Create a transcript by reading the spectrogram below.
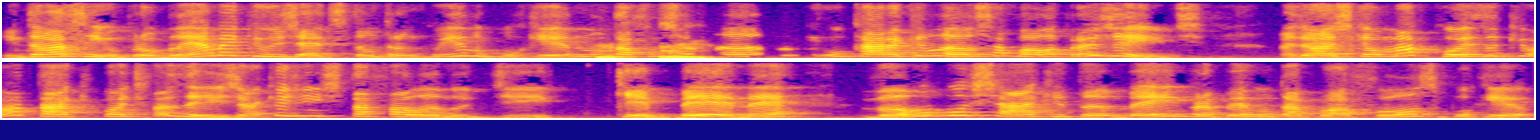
Então, assim, o problema é que os Jets estão tranquilos porque não está funcionando o cara que lança a bola para gente. Mas eu acho que é uma coisa que o ataque pode fazer. E já que a gente está falando de QB, né? Vamos puxar aqui também para perguntar para o Afonso, porque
